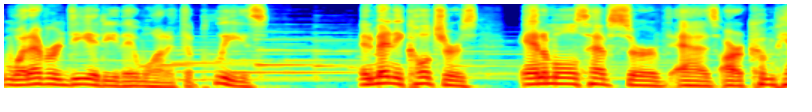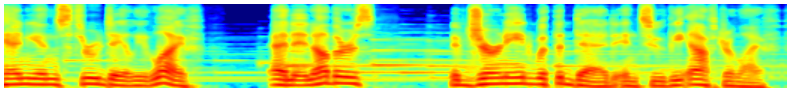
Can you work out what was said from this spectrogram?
whatever deity they wanted to please. In many cultures, animals have served as our companions through daily life, and in others, they've journeyed with the dead into the afterlife.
